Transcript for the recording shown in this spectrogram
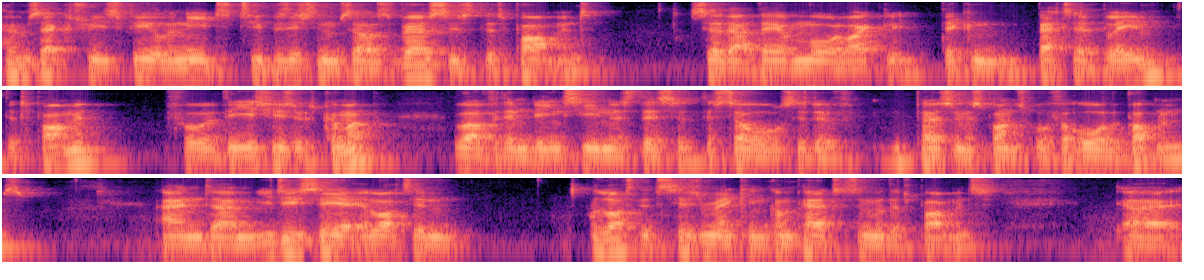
Home Secretaries feel a need to position themselves versus the department so that they are more likely, they can better blame the department for the issues which come up rather than being seen as this, the sole sort of person responsible for all the problems. And um, you do see it a lot in a lot of the decision making compared to some of the departments uh,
